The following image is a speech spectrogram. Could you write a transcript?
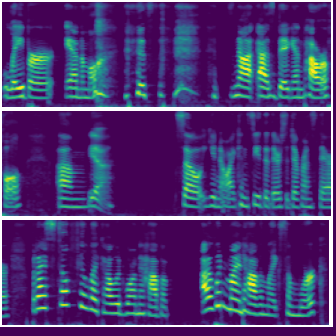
labor animal. it's it's not as big and powerful. Um, Yeah. So you know, I can see that there's a difference there. But I still feel like I would want to have a. I wouldn't mind having like some work,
